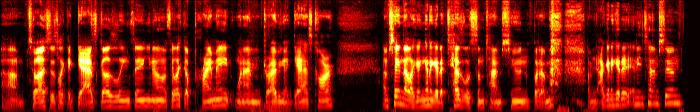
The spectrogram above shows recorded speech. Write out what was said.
um, to us it's like a gas guzzling thing, you know. I feel like a primate when I'm driving a gas car. I'm saying that like I'm gonna get a Tesla sometime soon, but I'm I'm not gonna get it anytime soon.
